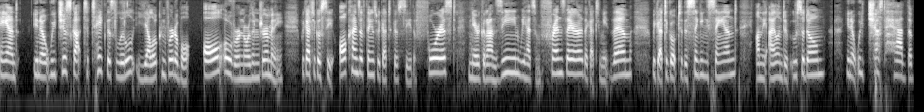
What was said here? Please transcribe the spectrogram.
And, you know, we just got to take this little yellow convertible all over northern Germany. We got to go see all kinds of things. We got to go see the forest near Granzin. We had some friends there. They got to meet them. We got to go up to the Singing Sand on the island of Usedom. You know, we just had the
